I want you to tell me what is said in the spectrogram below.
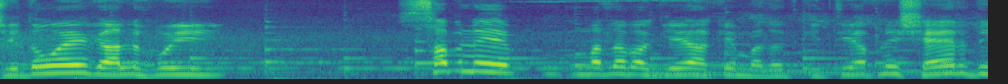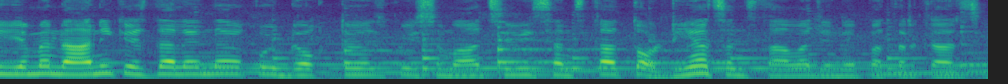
ਜਦੋਂ ਇਹ ਗੱਲ ਹੋਈ ਸਭ ਨੇ ਮਤਲਬ ਅੱਗੇ ਆ ਕੇ ਮਦਦ ਕੀਤੀ। ਆਪਣੇ ਸ਼ਹਿਰ ਦੀ ਹੈ ਮੈਂ ਨਾਂ ਨਹੀਂ ਕਿਸ ਦਾ ਲੈਂਦਾ ਕੋਈ ਡਾਕਟਰ ਕੋਈ ਸਮਾਜ ਸੇਵੀ ਸੰਸਥਾ ਤੁਹਾਡੀਆਂ ਸੰਸਥਾਵਾਂ ਜਿੰਨੇ ਪੱਤਰਕਾਰ ਸੀ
